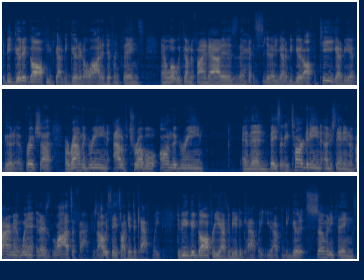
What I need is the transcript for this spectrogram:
To be good at golf, you've got to be good at a lot of different things. And what we come to find out is there's, you know, you got to be good off the tee, you got to be a good approach shot, around the green, out of trouble, on the green, and then basically targeting, understanding environment. When there's lots of factors. I always say it's like a decathlete. To be a good golfer, you have to be a decathlete. You have to be good at so many things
